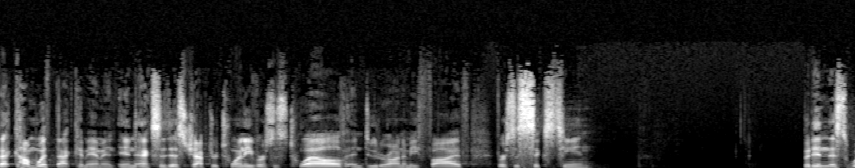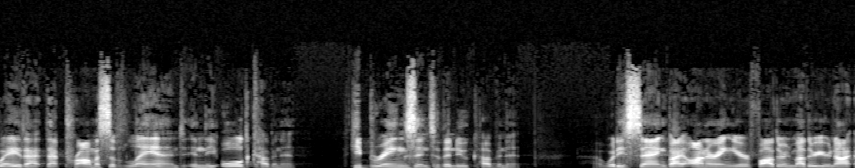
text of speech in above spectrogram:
that come with that commandment in Exodus chapter 20, verses 12, and Deuteronomy 5, verses 16. But in this way, that, that promise of land in the old covenant, he brings into the new covenant. Uh, what he's saying by honoring your father and mother, you're not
